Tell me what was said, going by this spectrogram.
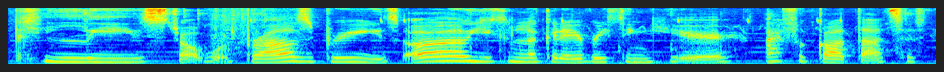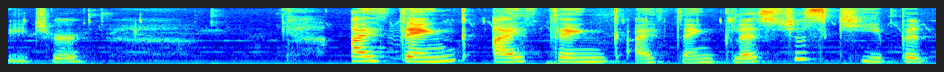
Please stop with brows breeze. Oh, you can look at everything here. I forgot that's a feature. I think, I think, I think, let's just keep it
